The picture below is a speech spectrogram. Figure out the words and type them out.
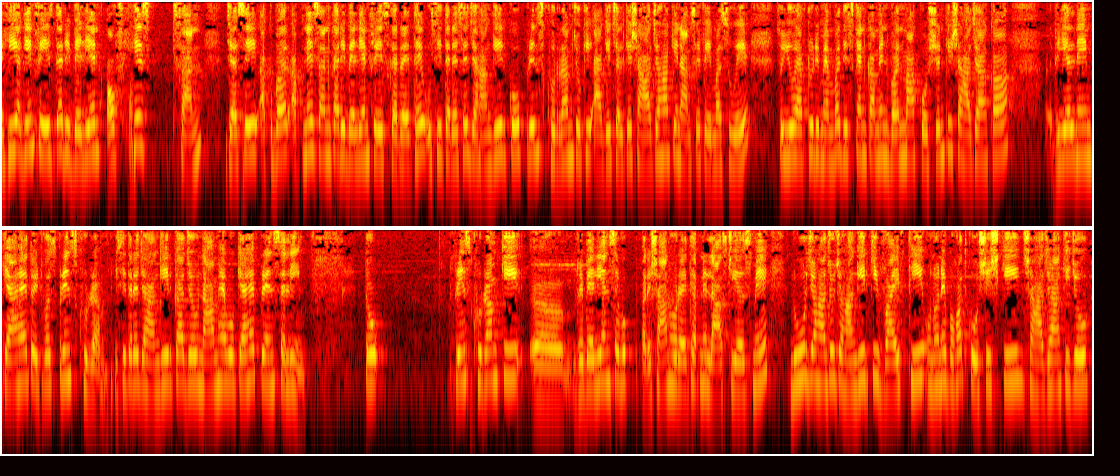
he again face the rebellion of his son जैसे अकबर अपने सन का रिबेलियन फेस कर रहे थे, उसी तरह से जहांगीर को प्रिंस खुर्रम, जो कि आगे चल के शाहजहां के नाम से फ़ेमस हुए. So you have to remember this can come in one mark question की शाहजहां का रियल नेम क्या है? तो इट वॉज़ प्रिंस खुर्रम. इसी तरह जहांगीर का जो नाम है, वो क्या है? प्रिंस सलीम तो प्रिंस खुर्रम की रिबेलियन से वो परेशान हो रहे थे अपने लास्ट ईयर्स में। नूर जहाँ जो जहांगीर की वाइफ थी, उन्होंने बहुत कोशिश की शाहजहां की जो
